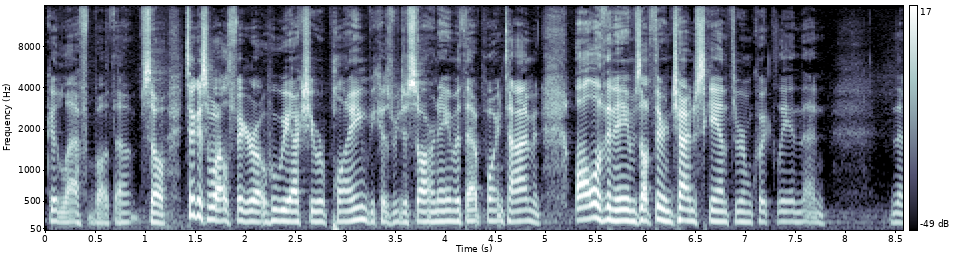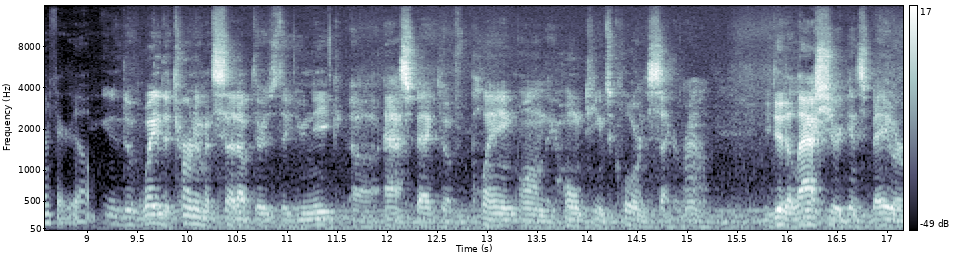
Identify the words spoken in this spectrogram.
good laugh about that. So it took us a while to figure out who we actually were playing because we just saw our name at that point in time and all of the names up there and trying to scan through them quickly and then and then figure it out. The way the tournament's set up, there's the unique uh, aspect of playing on the home team's floor in the second round. You did it last year against Baylor.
